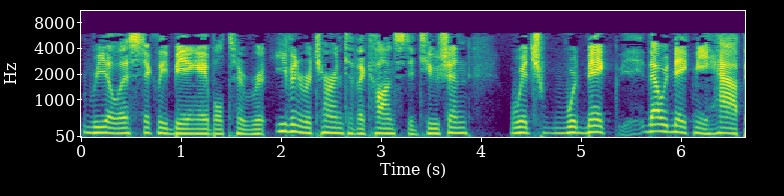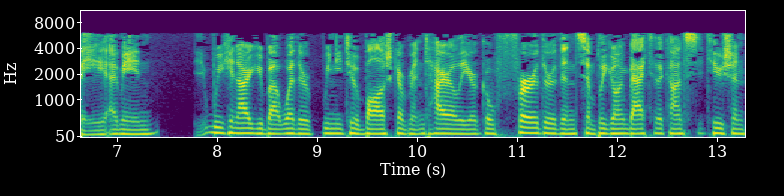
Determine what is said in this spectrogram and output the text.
realistically being able to re- even return to the Constitution, which would make that would make me happy. I mean, we can argue about whether we need to abolish government entirely or go further than simply going back to the Constitution,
